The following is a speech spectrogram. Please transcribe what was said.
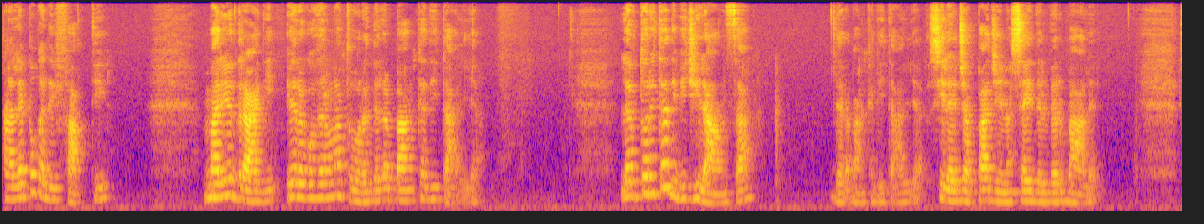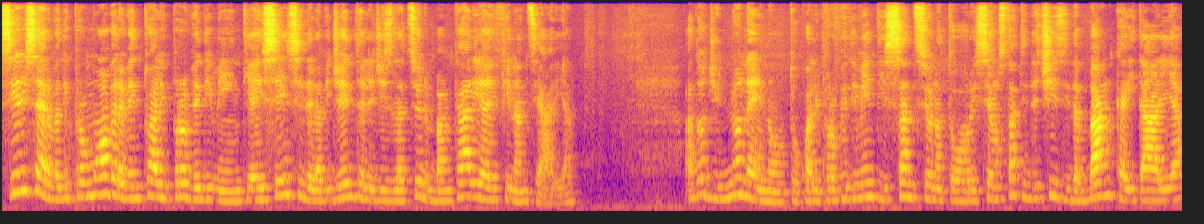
All'epoca dei fatti, Mario Draghi era governatore della Banca d'Italia. L'autorità di vigilanza della Banca d'Italia, si legge a pagina 6 del verbale, si riserva di promuovere eventuali provvedimenti ai sensi della vigente legislazione bancaria e finanziaria. Ad oggi non è noto quali provvedimenti sanzionatori siano stati decisi da Banca Italia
